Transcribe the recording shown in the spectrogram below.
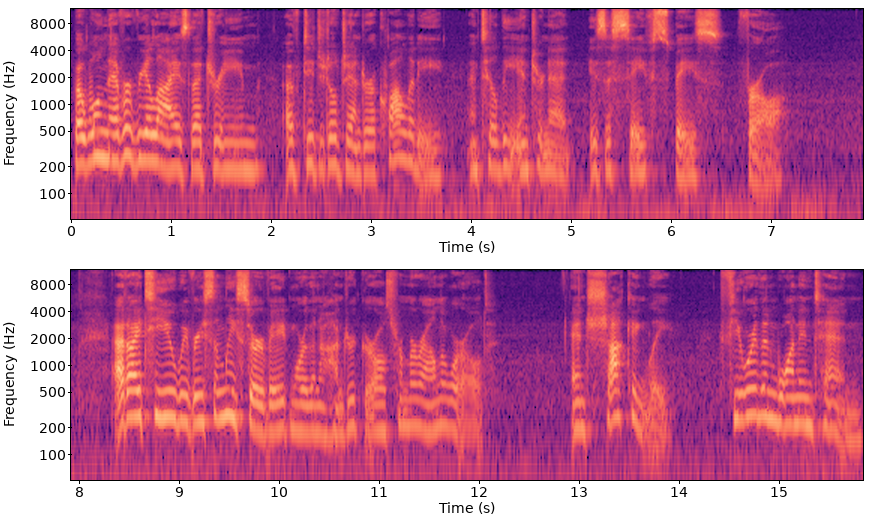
But we'll never realize that dream of digital gender equality until the internet is a safe space for all. At ITU, we recently surveyed more than 100 girls from around the world, and shockingly, fewer than one in 10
